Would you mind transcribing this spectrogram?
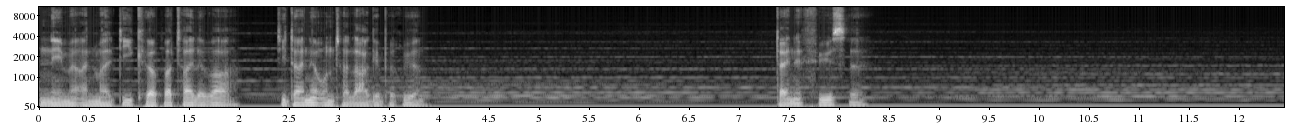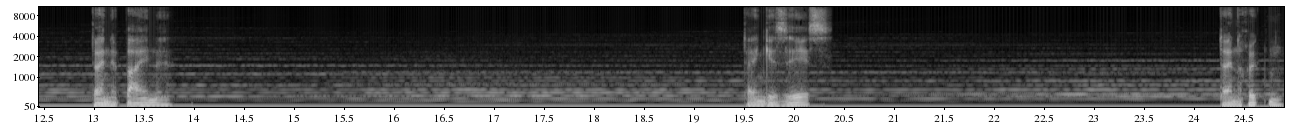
Nehme einmal die Körperteile wahr, die deine Unterlage berühren. Deine Füße, deine Beine, dein Gesäß, dein Rücken.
